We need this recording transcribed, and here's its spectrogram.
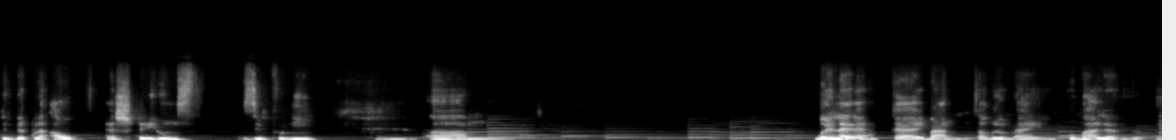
từ Đức là Auferstehungssymphonie um, bởi lẽ cái bản giao hưởng này của Mahler ờ,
